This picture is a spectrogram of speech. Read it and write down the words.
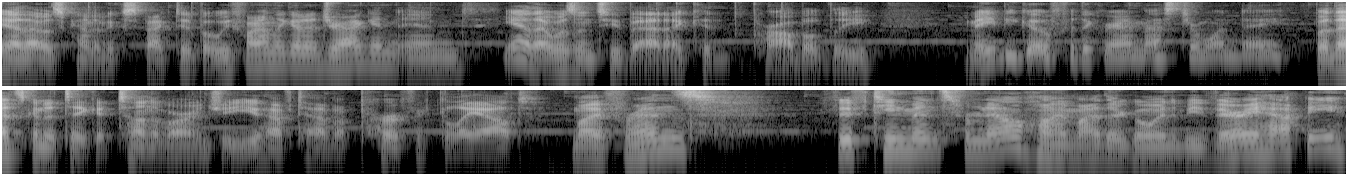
yeah, that was kind of expected. But we finally got a dragon, and yeah, that wasn't too bad. I could probably maybe go for the Grandmaster one day, but that's going to take a ton of RNG. You have to have a perfect layout. My friends, 15 minutes from now, I'm either going to be very happy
